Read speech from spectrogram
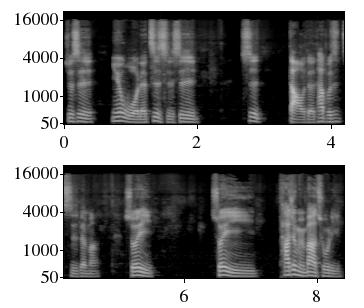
就是因为我的智齿是是倒的，它不是直的嘛，所以所以他就没办法处理。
